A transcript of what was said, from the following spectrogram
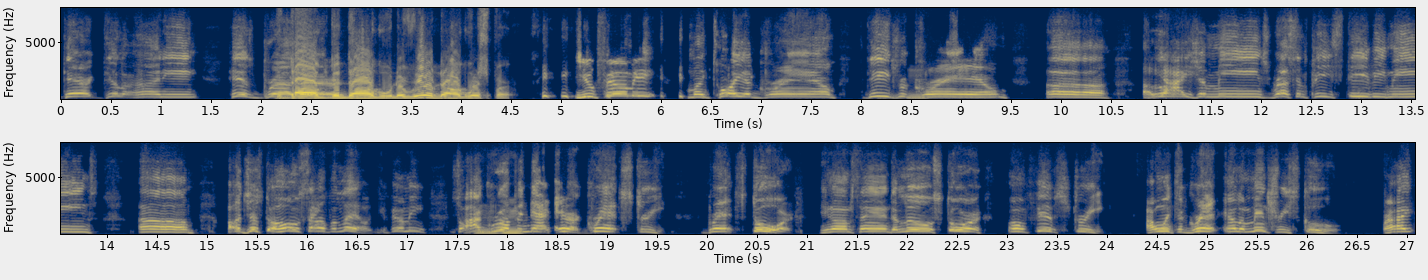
Derek Dillahunty, his brother. The dog, the dog, the real dog whisperer. you feel me? Montoya Graham, Deidre mm-hmm. Graham, uh, Elijah Means, rest in peace, Stevie Means, um, uh, just the whole South Vallejo. You feel me? So I grew mm-hmm. up in that era, Grant Street, Grant Store. You know what I'm saying? The little store on Fifth Street. I went to Grant Elementary School, right?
